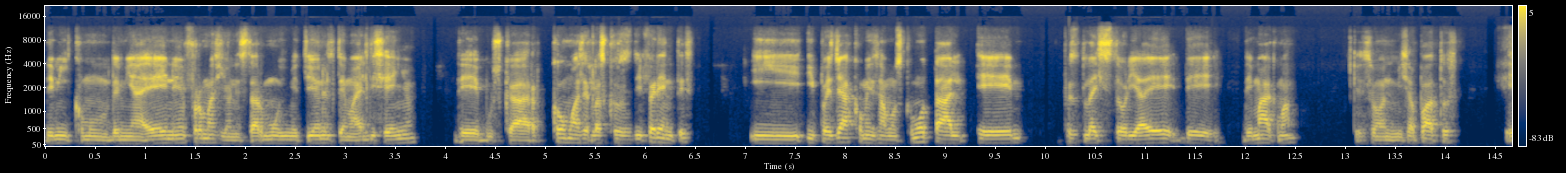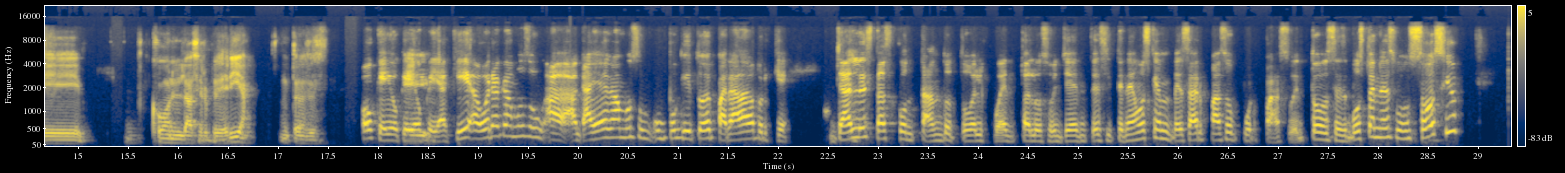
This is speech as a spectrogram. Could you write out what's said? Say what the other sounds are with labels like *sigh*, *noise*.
de, mi, como de mi ADN de formación estar muy metido en el tema del diseño, de buscar cómo hacer las cosas diferentes. Y, y pues ya comenzamos como tal, eh, pues la historia de, de, de, Magma, que son mis zapatos, eh, con la cervecería. Entonces... Ok, ok, ok. Aquí ahora hagamos un, acá hagamos un, un poquito de parada porque ya le estás contando todo el cuento a los oyentes y tenemos que empezar paso por paso. Entonces, vos tenés un socio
